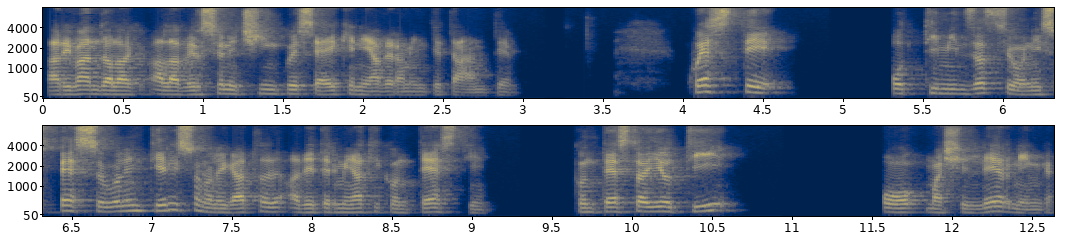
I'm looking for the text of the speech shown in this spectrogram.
arrivando alla, alla versione 5.6 che ne ha veramente tante. Queste ottimizzazioni spesso e volentieri sono legate a determinati contesti, contesto IoT o machine learning.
